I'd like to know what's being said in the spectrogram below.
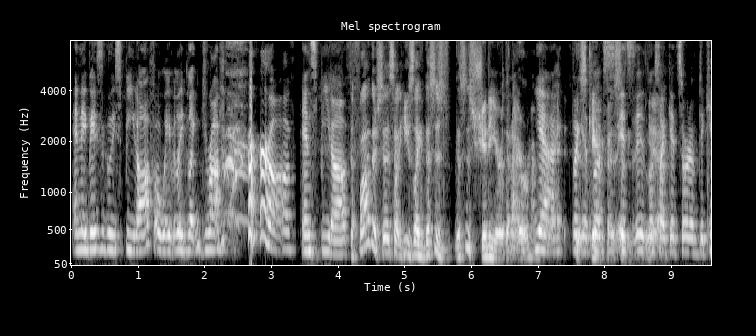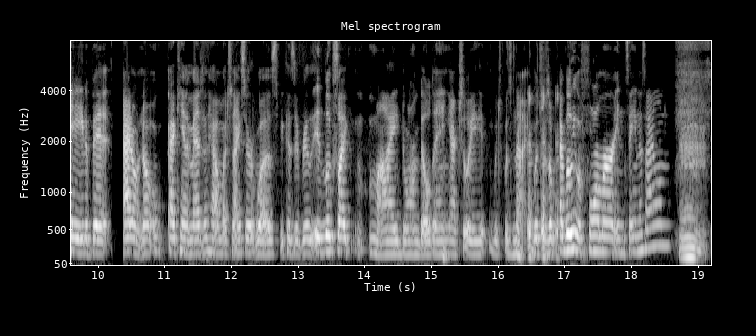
And they basically speed off away, they like drop her off and speed off. The father says. He's like, "This is this is shittier than I remember." Yeah, it, like this it looks, campus." it's, and- it looks yeah. like it's sort of decayed a bit. I don't know. I can't imagine how much nicer it was because it really it looks like my dorm building actually, which was not, which was I believe a former insane asylum. Mm.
